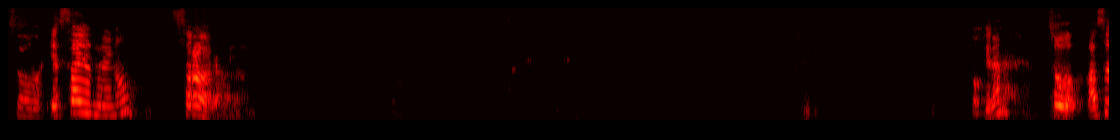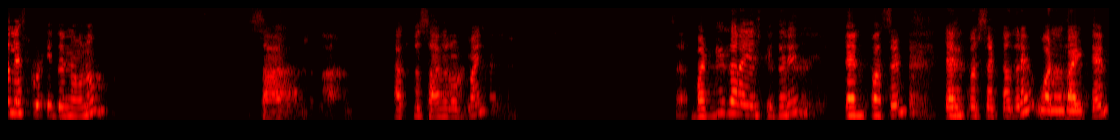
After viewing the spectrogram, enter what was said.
ಸೊ ಎಸ್ ಐ ಅಂದ್ರೇನು? ಸರಳ. ಓಕೆನಾ? ಸೊ ಅಸಲ್ ಎಷ್ಟು ಕೊಟ್ಟಿದ್ದಾನೆ ಅವನು ಹತ್ತು ಸಾವಿರ ರೂಪಾಯಿ. ಬಡ್ಡಿ ದರ ಎಷ್ಟಿದ್ದಾರೆ ಟೆನ್ ಪರ್ಸೆಂಟ್ ಟೆನ್ ಪರ್ಸೆಂಟ್ ಅಂದ್ರೆ ಒನ್ ಬೈ ಟೆನ್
